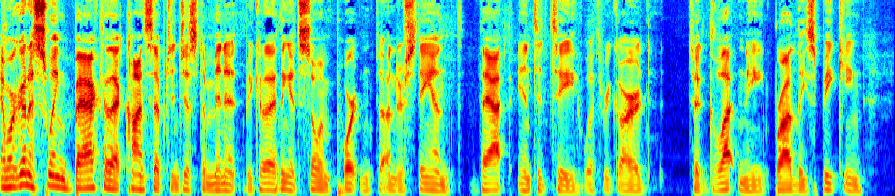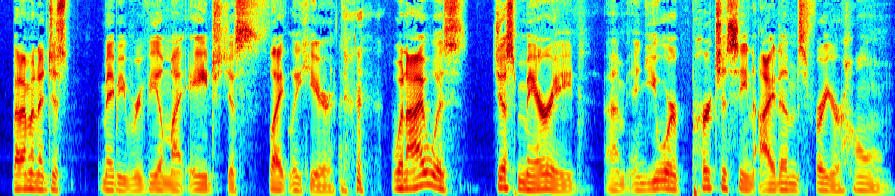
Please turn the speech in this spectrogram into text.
And we're going to swing back to that concept in just a minute because I think it's so important to understand that entity with regard to gluttony, broadly speaking. But I'm going to just maybe reveal my age just slightly here. when I was just married um, and you were purchasing items for your home,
